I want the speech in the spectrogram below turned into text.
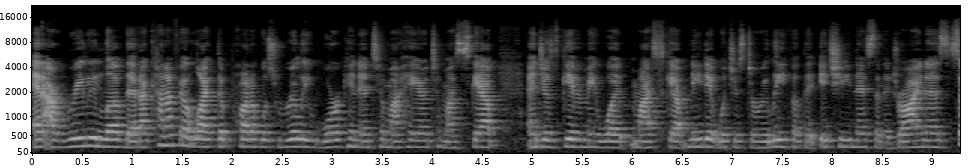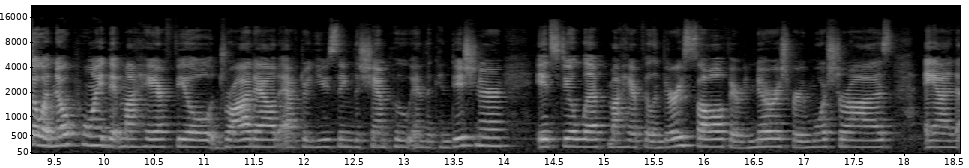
and I really love that. I kind of felt like the product was really working into my hair, into my scalp and just giving me what my scalp needed, which is the relief of the itchiness and the dryness. So at no point did my hair feel dried out after using the shampoo and the conditioner. It still left my hair feeling very soft, very nourished, very moisturized, and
